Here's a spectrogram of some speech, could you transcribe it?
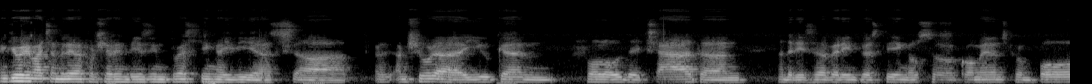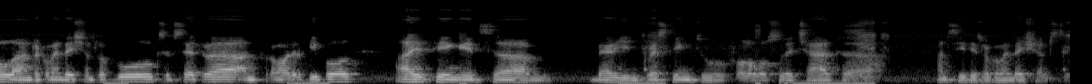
Thank you very much, Andrea, for sharing these interesting ideas. Uh, I'm sure uh, you can follow the chat and, and there is a very interesting also comments from Paul and recommendations of books, etc., and from other people. I think it's um, very interesting to follow also the chat uh, and see these recommendations too.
